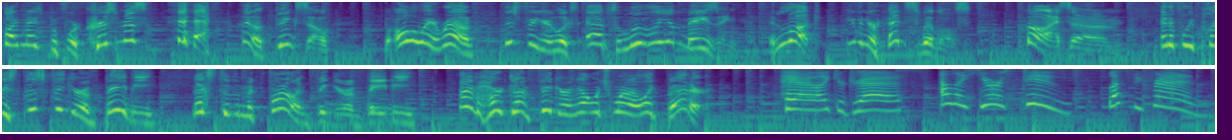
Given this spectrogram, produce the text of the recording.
Five Nights Before Christmas? I don't think so. But all the way around, this figure looks absolutely amazing. And look, even her head swivels. Awesome. And if we place this figure of Baby next to the McFarlane figure of Baby, I have a hard time figuring out which one I like better. Hey, I like your dress. I like yours too. Let's be friends.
